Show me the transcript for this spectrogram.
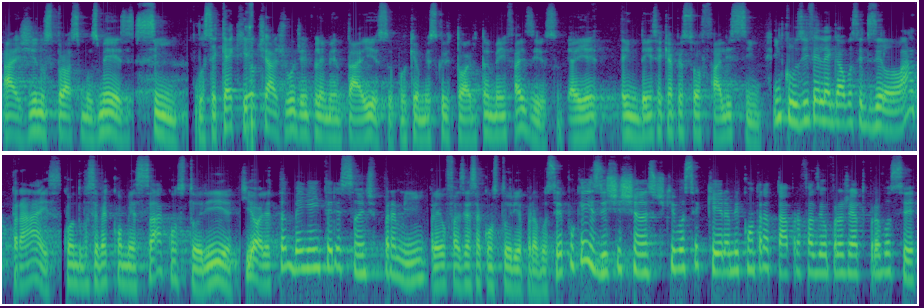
agir nos próximos meses? Sim. Você quer que eu te ajude a implementar isso? Porque o meu escritório também faz isso. E aí a tendência é que a pessoa fale sim. Inclusive é legal você dizer lá atrás, quando você vai começar a consultoria, que olha, também é interessante para mim, para eu fazer essa consultoria para você, porque existe chance de que você queira me contratar para fazer o projeto para você.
